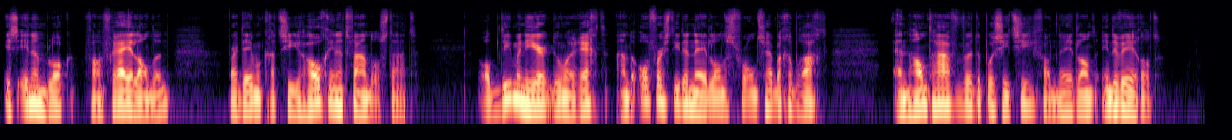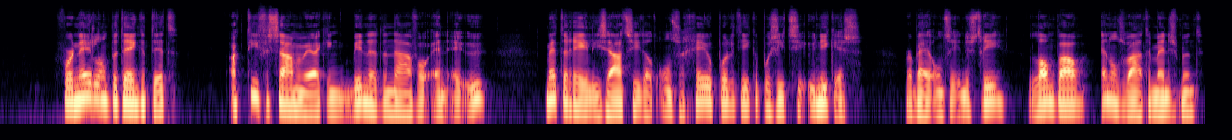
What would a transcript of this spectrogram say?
is in een blok van vrije landen waar democratie hoog in het vaandel staat. Op die manier doen we recht aan de offers die de Nederlanders voor ons hebben gebracht en handhaven we de positie van Nederland in de wereld. Voor Nederland betekent dit actieve samenwerking binnen de NAVO en EU met de realisatie dat onze geopolitieke positie uniek is, waarbij onze industrie, landbouw en ons watermanagement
